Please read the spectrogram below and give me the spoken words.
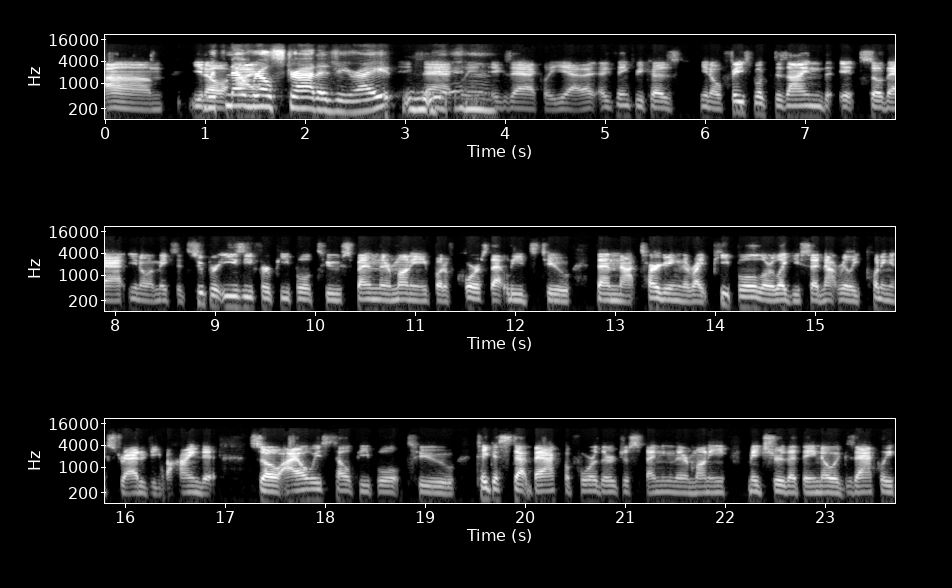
Um, you know with no I, real strategy right exactly yeah. exactly yeah I, I, think because you know facebook designed it so that you know it makes it super easy for people to spend their money but of course that leads to them not targeting the right people or like you said not really putting a strategy behind it so I always tell people to take a step back before they're just spending their money, make sure that they know exactly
